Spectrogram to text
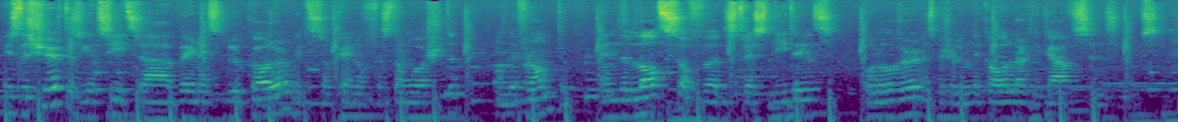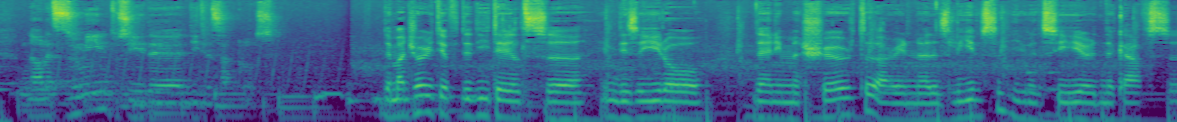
Here's the shirt, as you can see it's a very nice blue color with some kind of stone washed on the front and lots of uh, distressed details all over, especially on the collar, the cuffs and the sleeves. Now let's zoom in to see the details up close. The majority of the details uh, in this hero denim shirt are in uh, the sleeves. You can see here in the cuffs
